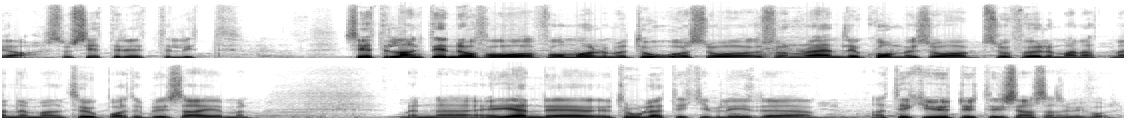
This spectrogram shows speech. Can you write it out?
ja, så sitter det litt sitter langt inne å får, få mål nummer to, og så, så når det endelig kommer, så, så føler man at man, man tror på at det blir seier. Men, men eh, igjen, det er utrolig at det ikke, blir, eh, at det ikke utnytter de sjansene som vi får.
